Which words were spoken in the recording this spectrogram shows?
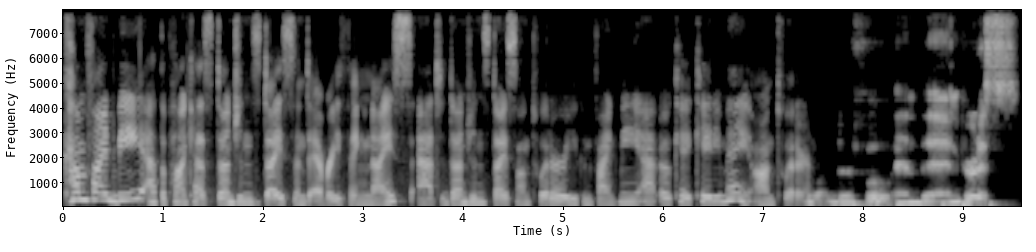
come find me at the podcast Dungeons, Dice, and Everything Nice at Dungeons Dice on Twitter. You can find me at OK Katie May on Twitter. Wonderful. And then Curtis.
